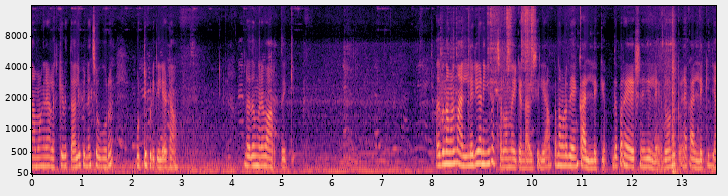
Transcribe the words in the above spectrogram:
നമ്മളിങ്ങനെ ഇളക്കിയെടുത്താൽ പിന്നെ ചോറ് ഒട്ടിപ്പിടിക്കില്ല കേട്ടോ എന്നിട്ട് അതിങ്ങനെ വാർത്ത് വയ്ക്കും അതിപ്പോൾ നമ്മൾ നല്ലരി ആണെങ്കിൽ പച്ചവെള്ളം ഒഴിക്കേണ്ട ആവശ്യമില്ല. അപ്പോൾ നമ്മൾ വേഗം കല്ലയ്ക്കും. ഇതിപ്പോൾ റേഷനരി അല്ലേ അതുകൊണ്ട് ഞാൻ കല്ലയ്ക്കില്ല.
